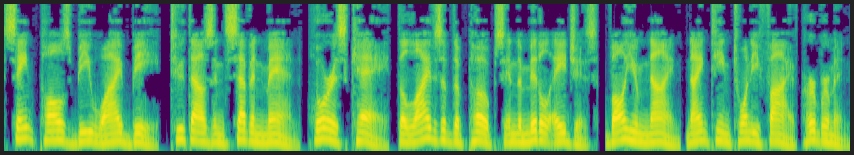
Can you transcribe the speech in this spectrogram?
St. Paul's B.Y.B., 2007 Mann, Horace K., The Lives of the Popes in the Middle Ages, Volume 9 1925 Herbermann,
